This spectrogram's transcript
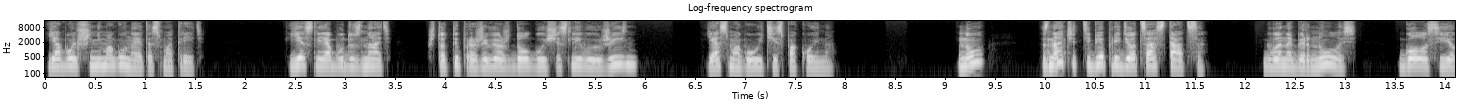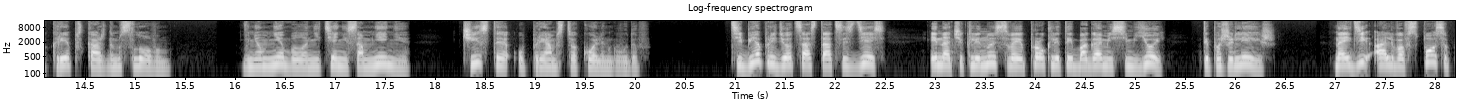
Я больше не могу на это смотреть. Если я буду знать, что ты проживешь долгую счастливую жизнь, я смогу уйти спокойно. Ну, значит, тебе придется остаться. Гвен обернулась, голос ее креп с каждым словом. В нем не было ни тени сомнения, чистое упрямство Коллингвудов. «Тебе придется остаться здесь Иначе, клянусь своей проклятой богами семьей, ты пожалеешь. Найди, Альвов, способ,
